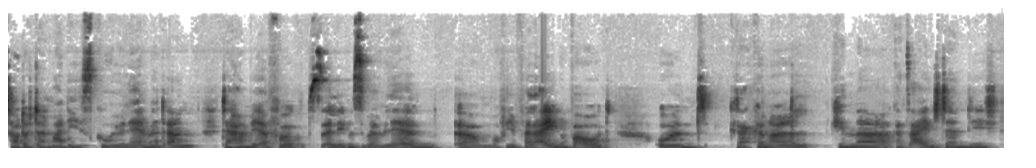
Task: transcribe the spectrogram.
schaut euch doch mal die School You Learn an. Da haben wir Erfolgserlebnisse beim Lernen ähm, auf jeden Fall eingebaut und da können eure Kinder ganz eigenständig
